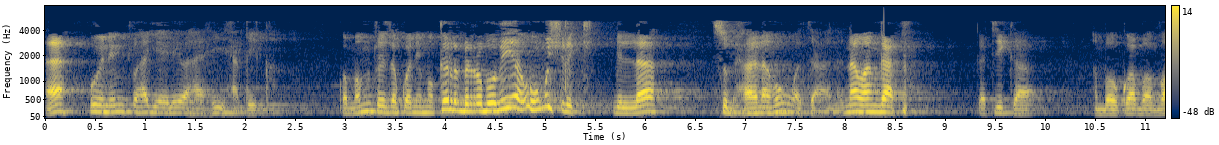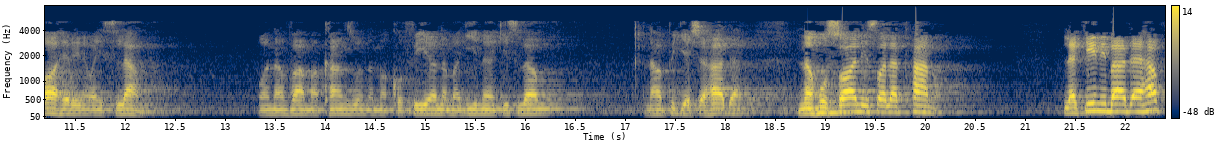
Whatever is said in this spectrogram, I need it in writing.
eh? Huyu ni mtu hajaelewa hii hakika. Kwamba mtu aweza kuwa ni mukir birububiyya au mushrik. Billah subhanahu wa ta'ala. Na wangapi katika ambao kwamba dhahiri ni waislamu? Wanavaa makanzu na makofia na majina ya Kiislamu na wapiga shahada na husali sala tano. Lakini baada ya hapo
